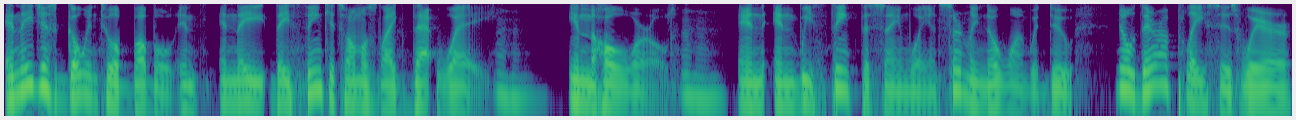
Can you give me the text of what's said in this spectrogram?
and they just go into a bubble and and they they think it's almost like that way mm-hmm. in the whole world, mm-hmm. and and we think the same way, and certainly no one would do. No, there are places where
